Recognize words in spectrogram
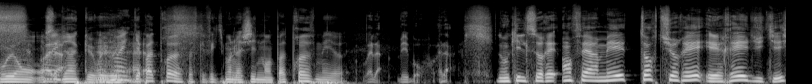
oui, on, on Voilà. sait bien que oui, oui, il Ouais. n'y a pas de preuves parce qu'effectivement la Chine ne demande pas de preuves, mais euh, Voilà, mais bon, voilà. Donc ils seraient enfermés, torturés et rééduqués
